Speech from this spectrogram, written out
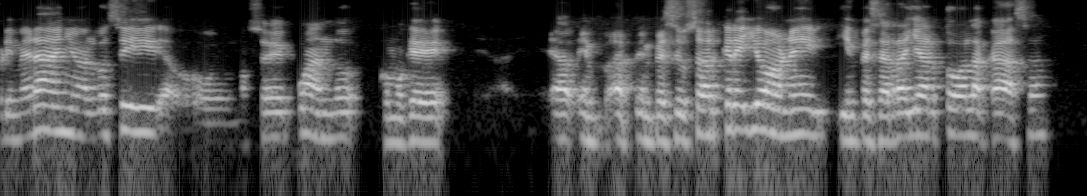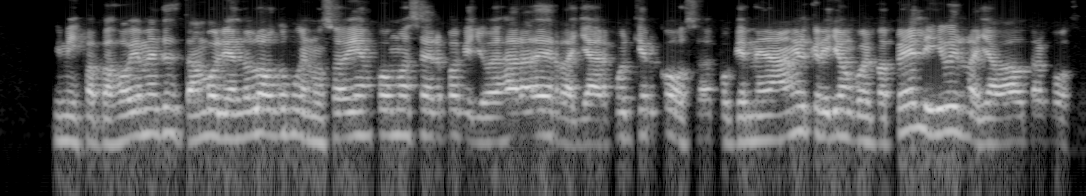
primer año, algo así, o no sé cuándo, como que em, empecé a usar creyones y, empecé a rayar toda la casa. y mis papás obviamente se estaban volviendo locos porque no sabían cómo hacer para que yo dejara de rayar cualquier cosa, porque me daban el creyón con el papel y iba y rayaba otra cosa.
